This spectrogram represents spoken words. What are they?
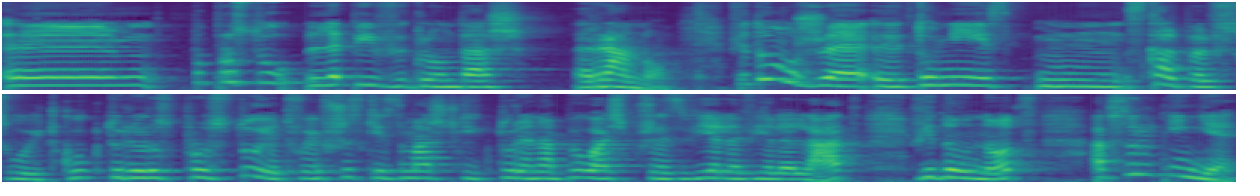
em, po prostu lepiej wyglądasz rano. Wiadomo, że y, to nie jest mm, skalpel w słoiczku, który rozprostuje Twoje wszystkie zmarszczki, które nabyłaś przez wiele, wiele lat w jedną noc. Absolutnie nie.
